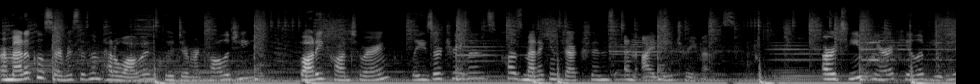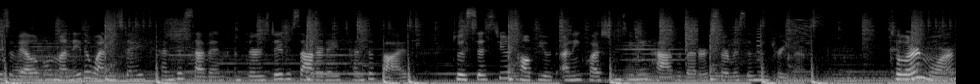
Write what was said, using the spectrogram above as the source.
Our medical services in Petawawa include dermatology, body contouring, laser treatments, cosmetic injections, and IV treatments. Our team here at Gila Beauty is available Monday to Wednesday, 10 to 7, and Thursday to Saturday, 10 to 5, to assist you and help you with any questions you may have about our services and treatments. To learn more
